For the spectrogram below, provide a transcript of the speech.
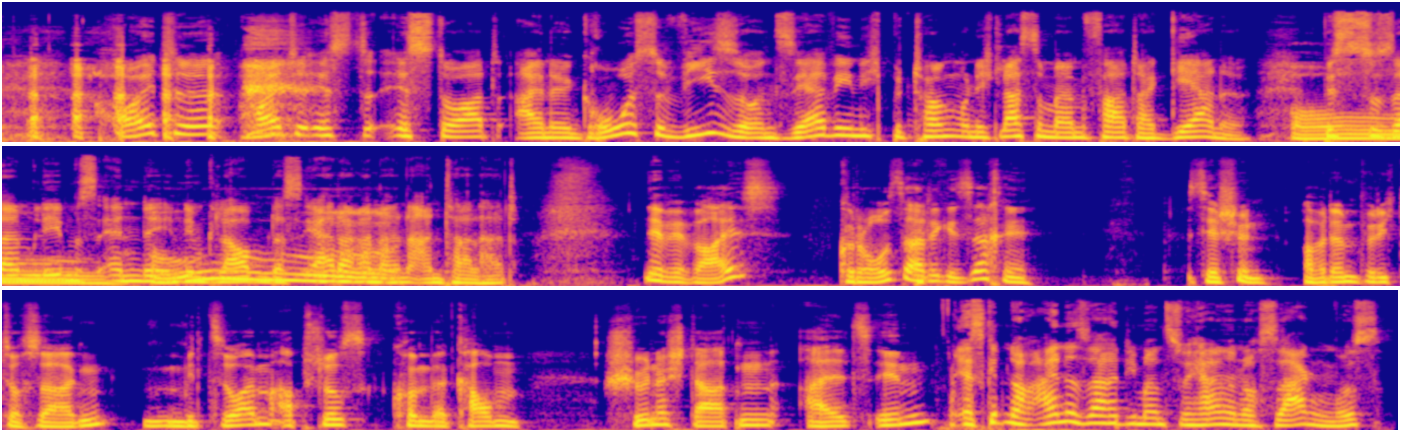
heute, heute ist, ist dort eine große Wiese und sehr wenig Beton und ich lasse meinem Vater gerne bis zu seinem Lebensende in dem Glauben, dass er daran einen Anteil hat. Ja, wer weiß. Großartige Sache. Sehr schön. Aber dann würde ich doch sagen, mit so einem Abschluss kommen wir kaum schöner starten als in. Es gibt noch eine Sache, die man zu Herne noch sagen muss.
